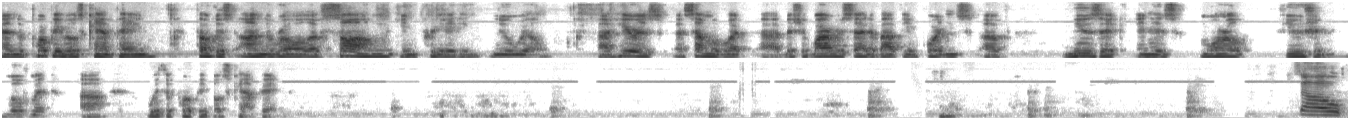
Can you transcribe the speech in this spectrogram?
and the Poor People's Campaign focused on the role of song in creating new will. Uh, here is uh, some of what uh, Bishop Barber said about the importance of music in his moral fusion movement uh, with the Poor People's Campaign. So,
